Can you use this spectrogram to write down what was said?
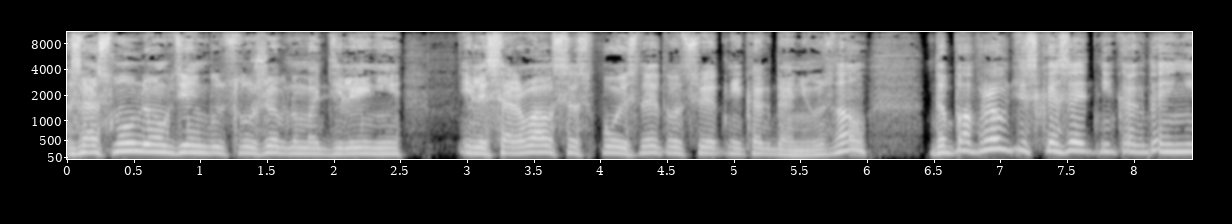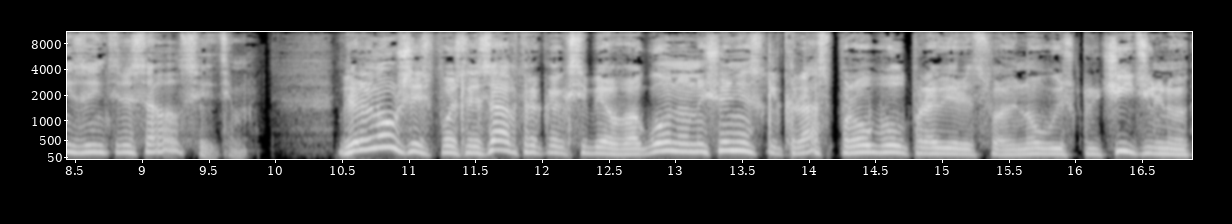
Заснул ли он где-нибудь в служебном отделении или сорвался с поезда, этого цвет никогда не узнал, да, по правде сказать, никогда и не заинтересовался этим. Вернувшись после завтрака к себе в вагон, он еще несколько раз пробовал проверить свою новую исключительную,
